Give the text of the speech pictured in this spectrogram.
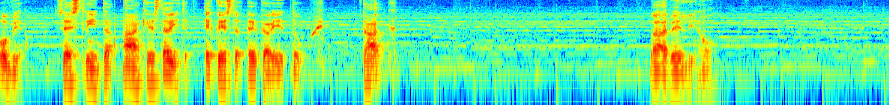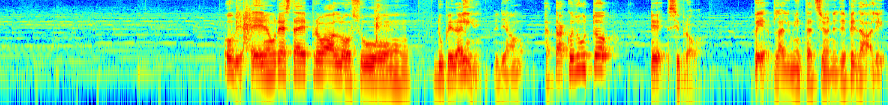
ovvio si è strinta anche questa vite e questo è il cavetto. Tac. Vai pellino. Ovvio e un resta è provarlo su due pedalini. Vediamo. Attacco tutto e si prova. Per l'alimentazione dei pedali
